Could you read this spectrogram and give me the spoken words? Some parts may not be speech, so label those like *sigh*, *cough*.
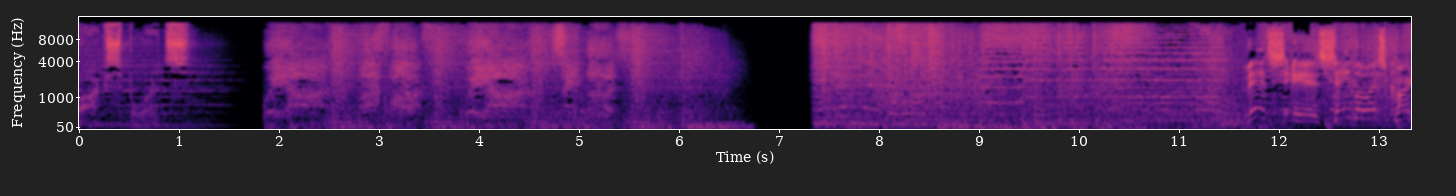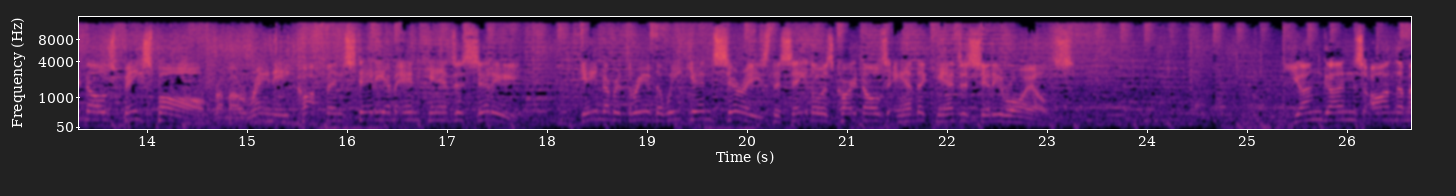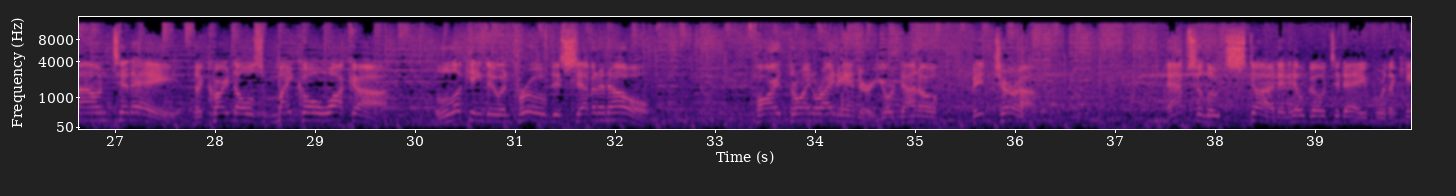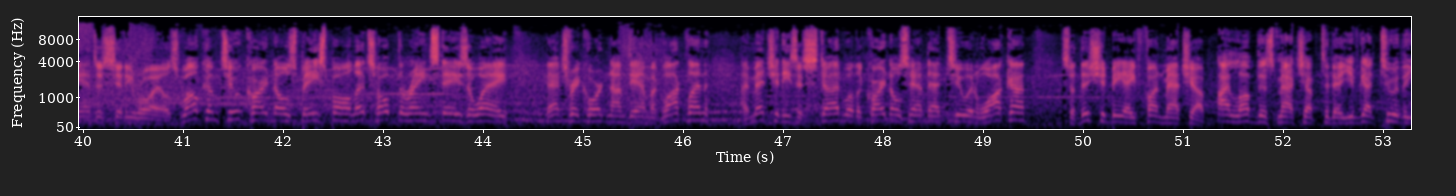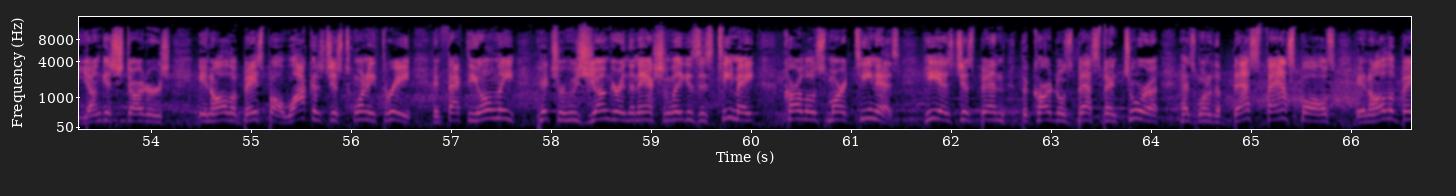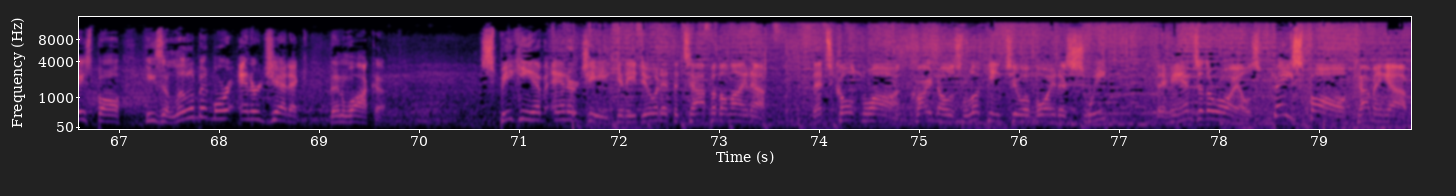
Fox Sports. We are Fox We are St. Louis. This is St. Louis Cardinals baseball from a rainy Kauffman Stadium in Kansas City. Game number three of the weekend series, the St. Louis Cardinals and the Kansas City Royals. Young guns on the mound today. The Cardinals' Michael Wacha looking to improve to 7 0. Hard throwing right hander, Yordano Ventura absolute stud, and he'll go today for the Kansas City Royals. Welcome to Cardinals baseball. Let's hope the rain stays away. That's Rick Horton. I'm Dan McLaughlin. I mentioned he's a stud. Well, the Cardinals have that too in Wacha. So this should be a fun matchup. I love this matchup today. You've got two of the youngest starters in all of baseball. Wacha's just 23. In fact, the only pitcher who's younger in the National League is his teammate, Carlos Martinez. He has just been the Cardinals' best. Ventura has one of the best fastballs in all of baseball. He's a little bit more energetic than Wacha. Speaking of energy, can he do it at the top of the lineup? That's Kolten Wong. Cardinals looking to avoid a sweep. The hands of the Royals. Baseball coming up.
